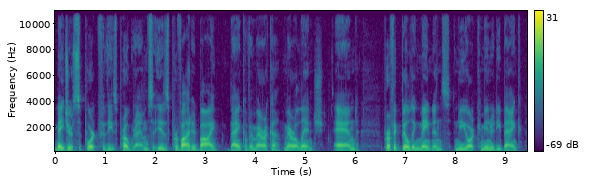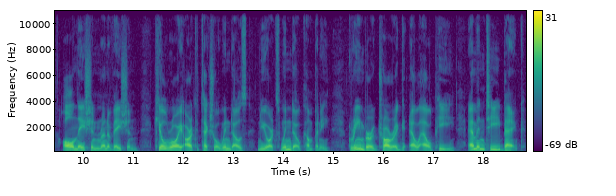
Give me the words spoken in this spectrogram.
Major support for these programs is provided by Bank of America, Merrill Lynch, and Perfect Building Maintenance, New York Community Bank, All Nation Renovation, Kilroy Architectural Windows, New York's Window Company, Greenberg Traurig, LLP, M&T Bank.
